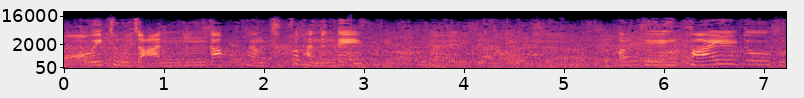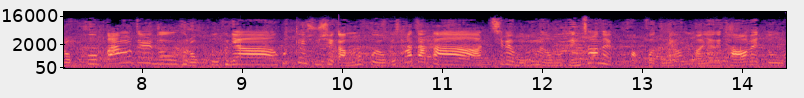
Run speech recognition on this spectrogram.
어, 웨이트로즈 안 가보고 그냥 숙소 갔는데 아무튼 과일도 그렇고 빵들도 그렇고 그냥 호텔 주식 안 먹고 여기 사다가 아침에 먹으면 너무 괜찮을 것 같거든요. 만약에 다음에 또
